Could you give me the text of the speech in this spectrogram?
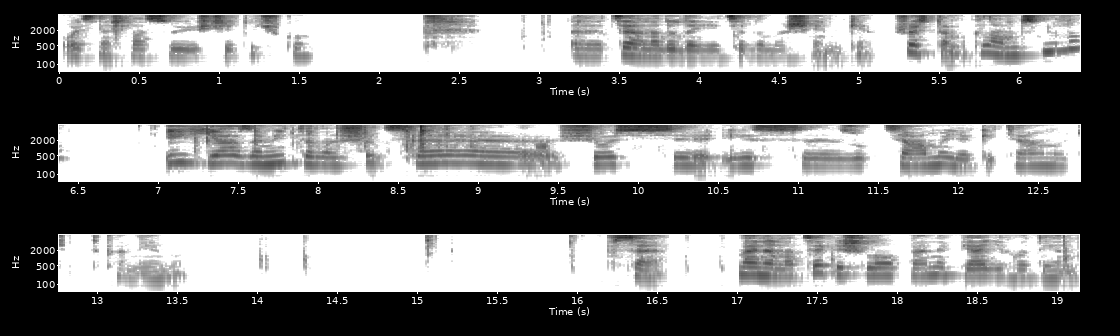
Ось знайшла свою щіточку. Е, Це вона додається до машинки. Щось там кламцнуло, і я замітила, що це щось із зубцями, які тягнуть тканину. Все. У мене на це пішло певне 5 годин.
